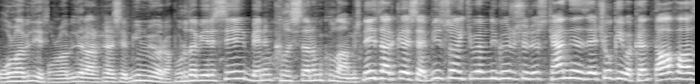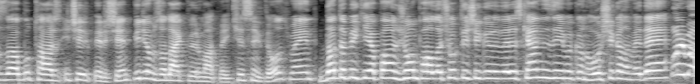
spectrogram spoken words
Olabilir. Olabilir arkadaşlar bilmiyorum. Burada birisi benim kılıçlarımı kullanmış. Neyse arkadaşlar bir sonraki bölümde görüşürüz. Kendinize çok iyi bakın. Daha fazla bu tarz içerikler için videomuza like ve yorum atmayı kesinlikle unutmayın. Data peki yapan John Paul'a çok teşekkür ederiz. Kendinize iyi bakın. Hoşçakalın ve de bay bay.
